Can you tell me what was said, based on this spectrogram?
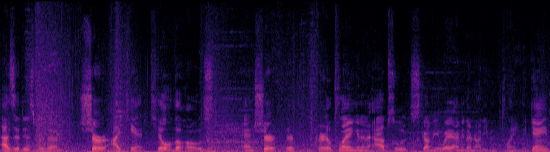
as it is for them. Sure, I can't kill the host, and sure, they're playing in an absolute scummy way. I mean, they're not even playing the game.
